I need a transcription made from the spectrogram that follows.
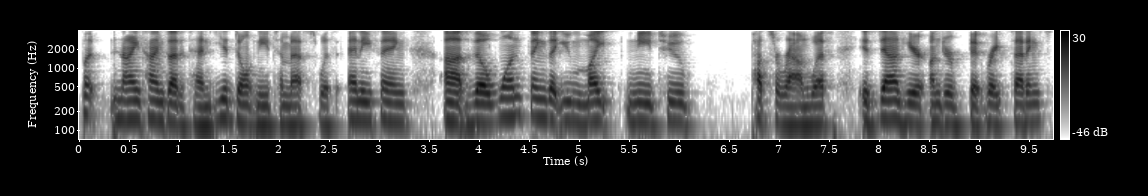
but nine times out of 10, you don't need to mess with anything. Uh, the one thing that you might need to putz around with is down here under bitrate settings.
